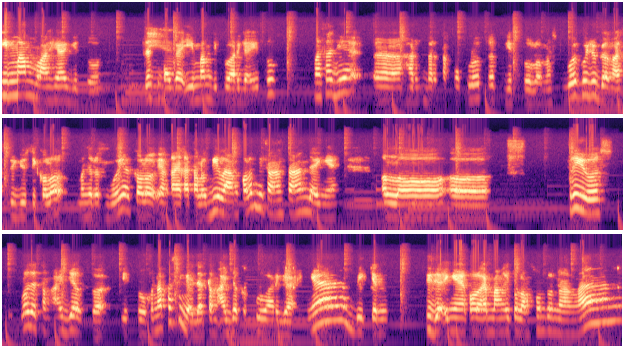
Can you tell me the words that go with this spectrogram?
imam lah ya gitu. Dan yeah. sebagai imam di keluarga itu masa dia uh, harus bertekuk lutut gitu loh mas. Gue gue juga nggak setuju sih. Kalau menurut gue ya kalau yang kayak kata lo bilang kalau misalnya seandainya lo uh, serius lo datang aja ke itu. Kenapa sih nggak datang aja ke keluarganya bikin tidaknya kalau emang itu langsung tunangan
